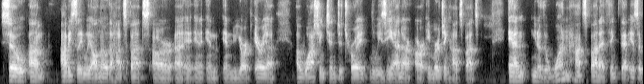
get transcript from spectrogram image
So um, obviously, we all know the hotspots are in, in, in New York area. Washington, Detroit, Louisiana are, are emerging hotspots. And you know, the one hotspot I think that is a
